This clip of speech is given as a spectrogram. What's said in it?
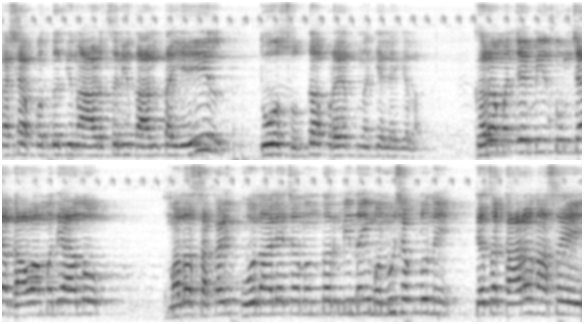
कशा पद्धतीनं अडचणीत आणता येईल तो सुद्धा प्रयत्न केला गेला. खरं म्हणजे मी तुमच्या गावामध्ये आलो. मला सकाळी फोन आल्याच्यानंतर मी नाही म्हणू शकलो नाही. त्याचं कारण असं आहे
